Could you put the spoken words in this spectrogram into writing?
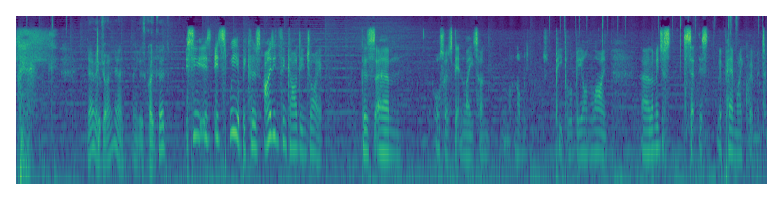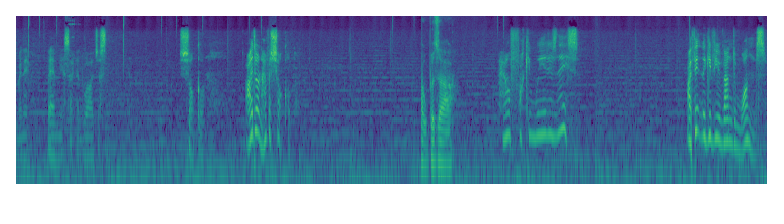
yeah, I'm enjoying it. I think it's quite good. See, it's, it's weird because I didn't think I'd enjoy it. Because um, also it's getting late and not many people will be online. Uh, let me just set this, repair my equipment a minute. Bear me a second while I just. Shotgun. I don't have a shotgun. How bizarre. How fucking weird is this? I think they give you random ones.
